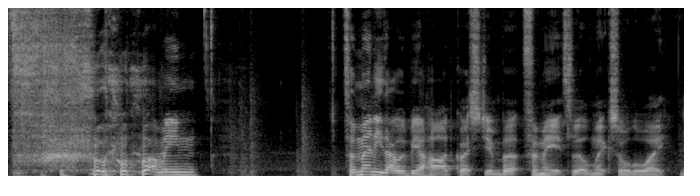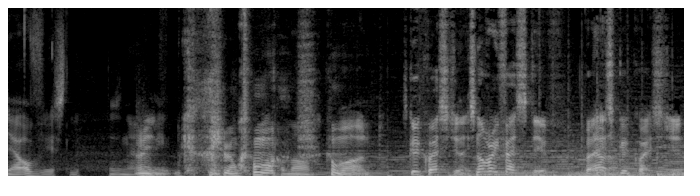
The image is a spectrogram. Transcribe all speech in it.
I mean, for many that would be a hard question, but for me it's Little Mix all the way. Yeah, obviously, isn't it? I mean, come on, come on, Come on. It's a good question. It's not very festive, but No, it's a good question.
